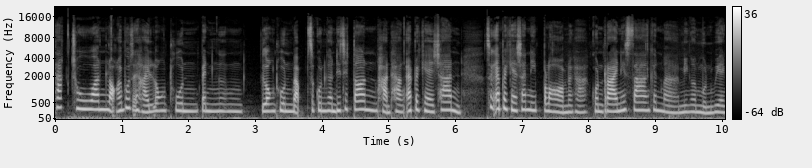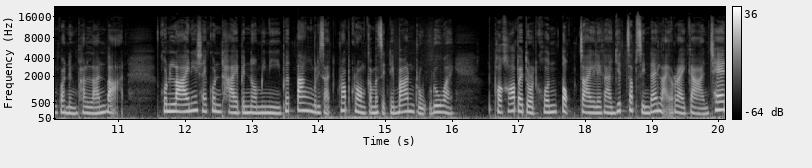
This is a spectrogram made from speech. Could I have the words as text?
ชักชวน หลอกให้ผู้เสียหายลงทุนเป็นเงินลงทุนแบบสกุลเงินดิจิตอลผ่านทางแอปพลิเคชัน ซึ่งแอปพลิเคชันนี้ปลอมนะคะ คนร้ายนี่สร้างขึ้นมา มีเงินหมุนเวียนกว่า 1,000 ล้านบาท คนร้ายนี่ใช้คนไทยเป็นนอมินี เพื่อตั้งบริษัทครอบครองกรรมสิทธิ์ในบ้านหรูด้วย พอเข้าไปตรวจค้นตกใจเลยค่ะ ยึดทรัพย์สินได้หลายรายการ เช่น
